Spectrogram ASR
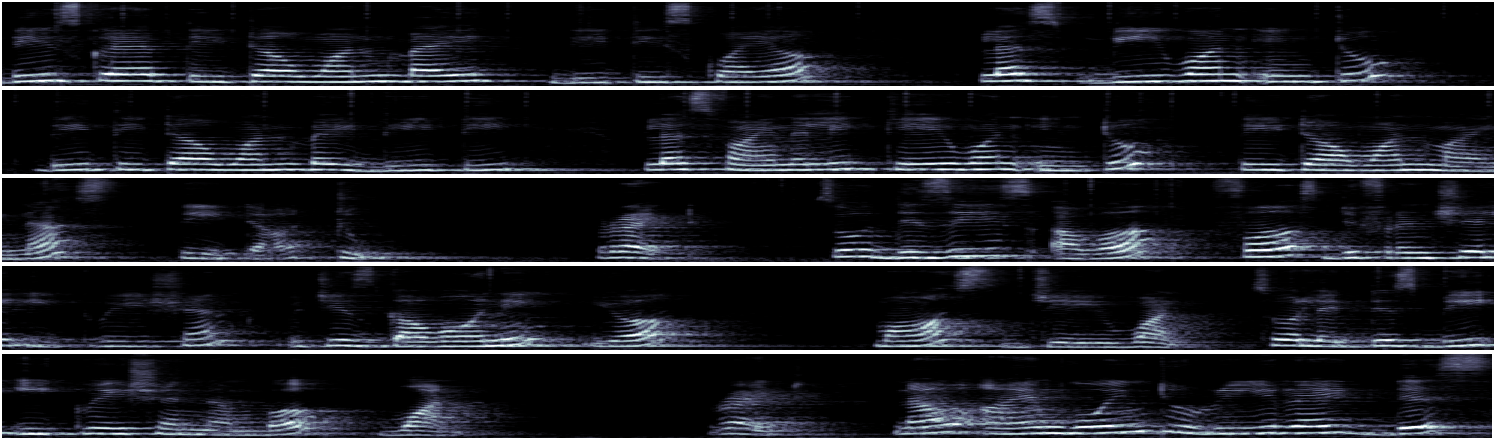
d square theta 1 by dt square plus B1 into d theta 1 by dt plus finally K1 into theta 1 minus theta 2. Right. So this is our first differential equation which is governing your mass J1. So let this be equation number 1. Right. Now I am going to rewrite this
